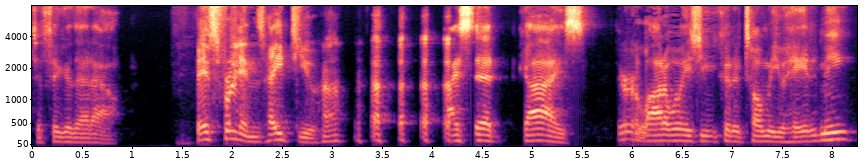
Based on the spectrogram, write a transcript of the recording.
to figure that out. Best friends hate you, huh? I said, guys, there are a lot of ways you could have told me you hated me.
